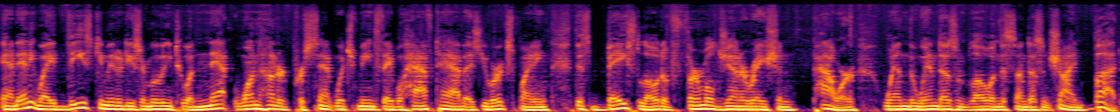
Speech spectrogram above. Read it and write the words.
And anyway these communities are moving to a net 100% which means they will have to have as you were explaining this base load of thermal generation power when the wind doesn't blow and the sun doesn't shine but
